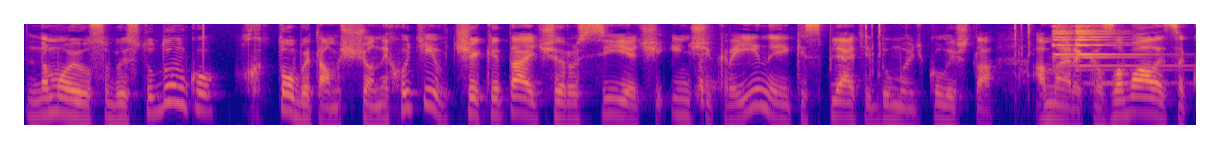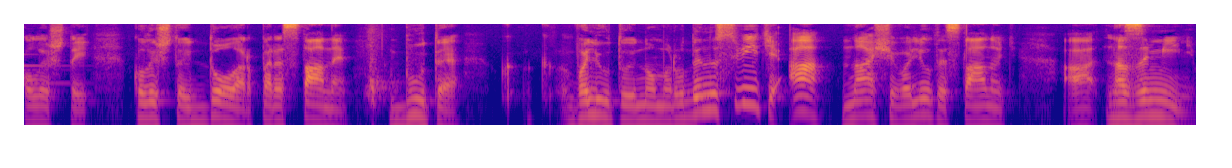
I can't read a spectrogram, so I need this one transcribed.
на мою особисту думку, хто би там що не хотів, чи Китай, чи Росія, чи інші країни, які сплять і думають, коли ж та Америка завалиться, коли ж той, коли ж той долар перестане бути валютою номер один у світі, а наші валюти стануть а, на заміні.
